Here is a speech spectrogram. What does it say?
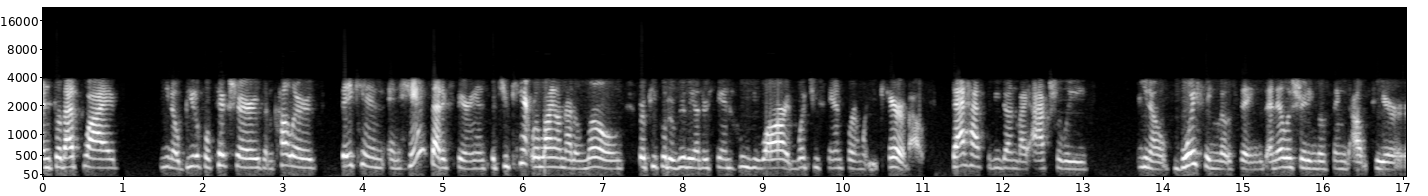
And so that's why, you know, beautiful pictures and colors, they can enhance that experience, but you can't rely on that alone for people to really understand who you are and what you stand for and what you care about that has to be done by actually you know voicing those things and illustrating those things out to your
